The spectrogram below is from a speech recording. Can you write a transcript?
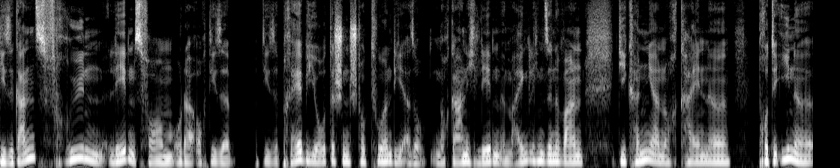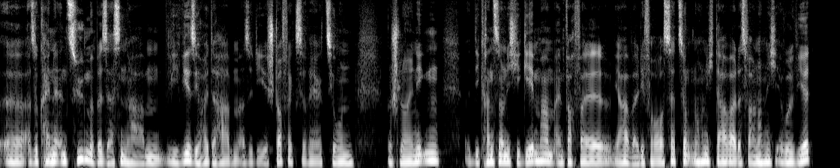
diese ganz frühen Lebensformen oder auch diese diese präbiotischen Strukturen, die also noch gar nicht Leben im eigentlichen Sinne waren, die können ja noch keine Proteine, äh, also keine Enzyme besessen haben, wie wir sie heute haben, also die Stoffwechselreaktionen beschleunigen. Die kann es noch nicht gegeben haben, einfach weil, ja, weil die Voraussetzung noch nicht da war, das war noch nicht evolviert.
